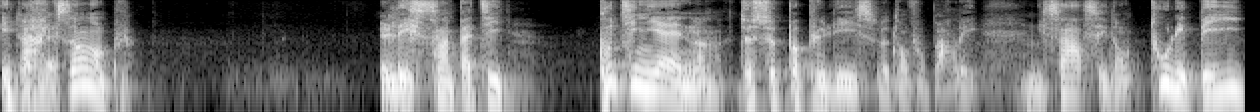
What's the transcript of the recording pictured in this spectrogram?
et par exemple, les sympathies poutinienne de ce populisme dont vous parlez. Mm. Et ça, c'est dans tous les pays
